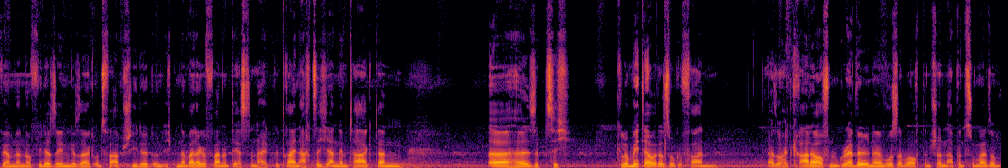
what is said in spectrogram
wir haben dann auf Wiedersehen gesagt, uns verabschiedet und ich bin dann weitergefahren und der ist dann halt mit 83 an dem Tag dann äh, 70 Kilometer oder so gefahren. Also halt gerade auf einem Gravel, ne, wo es aber auch dann schon ab und zu mal so ein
